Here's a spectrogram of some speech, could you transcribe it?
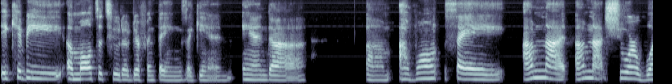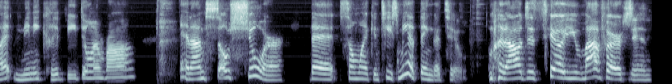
it could be a multitude of different things again. And uh, um, I won't say I'm not. I'm not sure what many could be doing wrong, and I'm so sure that someone can teach me a thing or two. But I'll just tell you my version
